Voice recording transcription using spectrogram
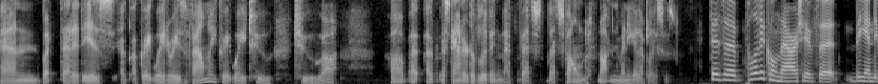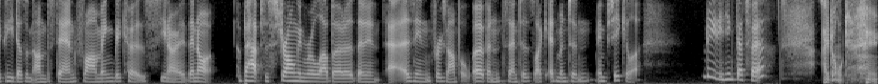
And, but that it is a, a great way to raise a family, great way to, to, uh, uh, a, a standard of living that, that's, that's found not in many other places. There's a political narrative that the NDP doesn't understand farming because, you know, they're not perhaps as strong in rural Alberta than in, as in, for example, urban centres like Edmonton in particular. Do you think that's fair? I don't.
